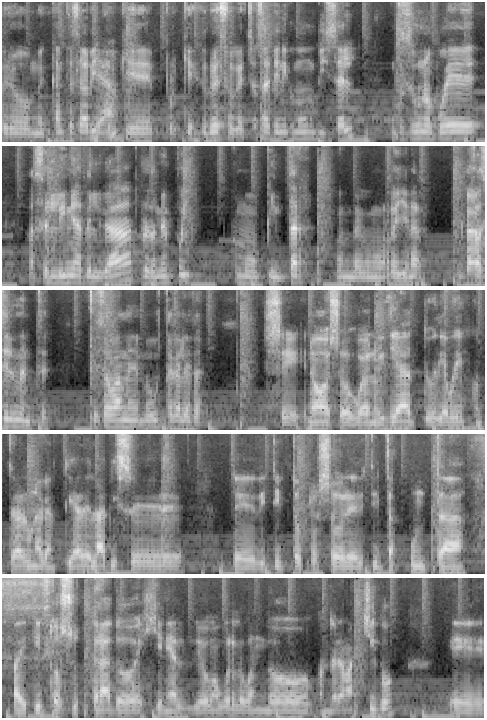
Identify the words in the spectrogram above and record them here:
Pero me encanta ese lápiz porque, porque es grueso, ¿cachai? O sea, tiene como un bisel, entonces uno puede hacer líneas delgadas, pero también puede como pintar, onda, como rellenar Claro. fácilmente. Eso va, me, me gusta caleta. Sí, no, eso, bueno, hoy día, hoy día puedes encontrar una cantidad de lápices de distintos grosores, distintas puntas, para distintos sustratos, es genial. Yo me acuerdo cuando, cuando era más chico, eh,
